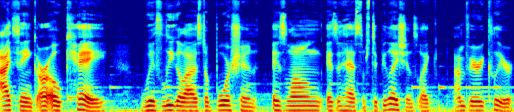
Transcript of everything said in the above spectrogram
I think, are okay with legalized abortion as long as it has some stipulations. Like, I'm very clear.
